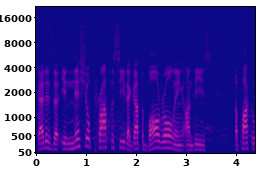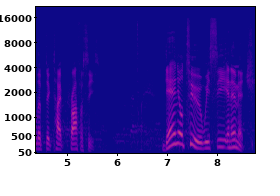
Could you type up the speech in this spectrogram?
That is the initial prophecy that got the ball rolling on these apocalyptic type prophecies. Daniel 2, we see an image.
